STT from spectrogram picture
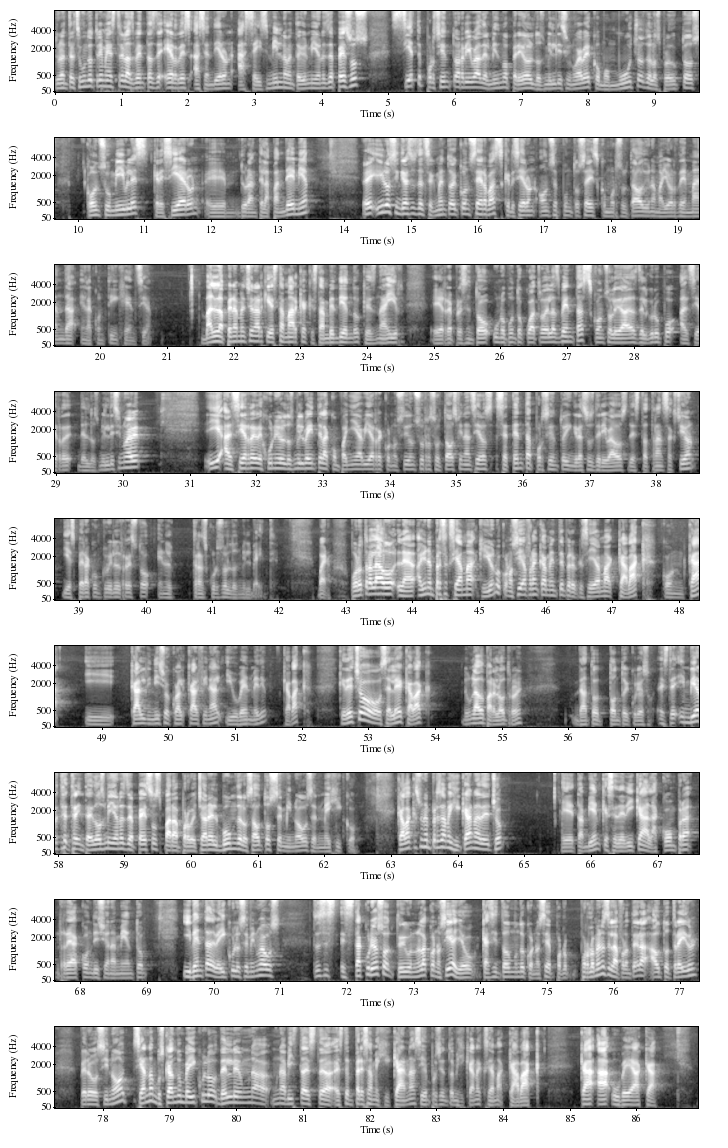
durante el segundo trimestre, las ventas de Herdes ascendieron a 6.091 millones de pesos, 7% arriba del mismo periodo del 2019, como muchos de los productos consumibles crecieron eh, durante la pandemia. Eh, y los ingresos del segmento de conservas crecieron 11.6 como resultado de una mayor demanda en la contingencia. Vale la pena mencionar que esta marca que están vendiendo, que es Nair, eh, representó 1.4 de las ventas consolidadas del grupo al cierre del 2019. Y al cierre de junio del 2020, la compañía había reconocido en sus resultados financieros 70% de ingresos derivados de esta transacción y espera concluir el resto en el transcurso del 2020. Bueno, por otro lado, hay una empresa que se llama, que yo no conocía francamente, pero que se llama Kavak con K y K al inicio, K al final y V en medio, Kavak. Que de hecho se lee Kavak de un lado para el otro, ¿eh? Dato tonto y curioso. Este invierte 32 millones de pesos para aprovechar el boom de los autos seminuevos en México. Kavak es una empresa mexicana, de hecho, eh, también que se dedica a la compra, reacondicionamiento y venta de vehículos seminuevos. Entonces está curioso, te digo, no la conocía, yo casi todo el mundo conocía, por, por lo menos en la frontera, Autotrader, pero si no, si andan buscando un vehículo, denle una, vista a esta, esta, empresa mexicana, 100% mexicana, que se llama Kavak. K-A-V-A-K.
